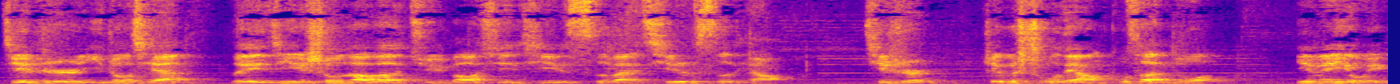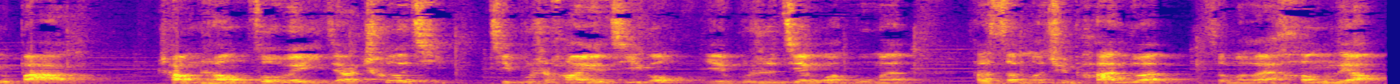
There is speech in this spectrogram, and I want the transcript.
截止一周前，累计收到了举报信息四百七十四条。其实这个数量不算多，因为有一个 bug。长城作为一家车企，既不是行业机构，也不是监管部门，它怎么去判断？怎么来衡量？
